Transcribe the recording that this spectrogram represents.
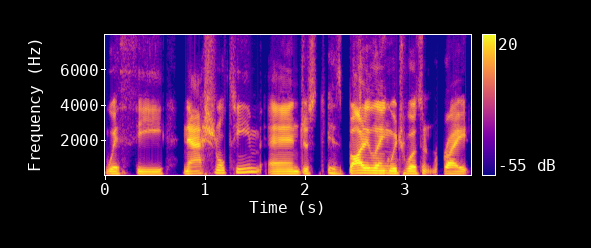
with the national team and just his body language wasn't right.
